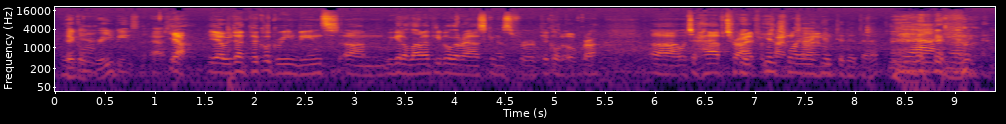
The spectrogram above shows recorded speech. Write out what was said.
with pickled Yeah. green beans in the past. Yeah, yeah, we've done pickled green beans. Um, we get a lot of people that are asking us for pickled okra, uh, which I have tried Hence from time why to I time. hinted at that. Yeah, yeah.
